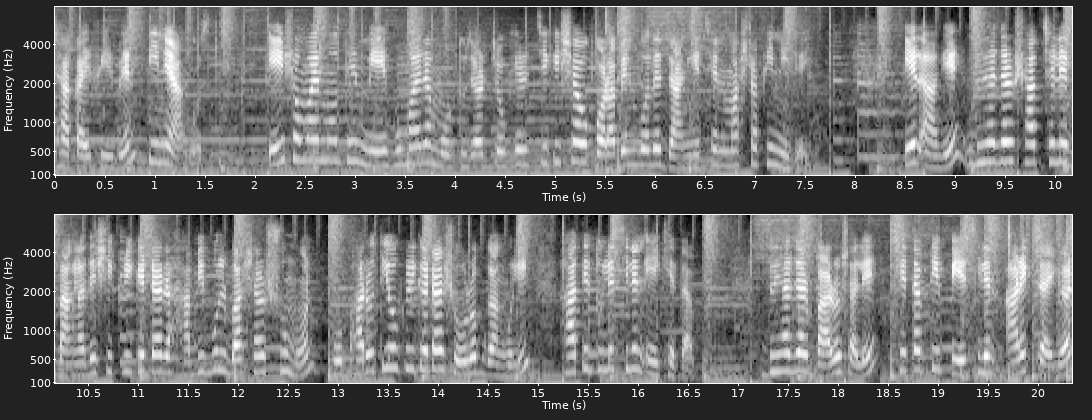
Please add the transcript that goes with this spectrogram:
ঢাকায় ফিরবেন তিনে আগস্ট। এই সময়ের মধ্যে মেয়ে হুমায়রা মর্তুজার চোখের চিকিৎসাও করাবেন বলে জানিয়েছেন মাশরাফি নিজেই। এর আগে দুই সাত সালে বাংলাদেশি ক্রিকেটার হাবিবুল বাশার সুমন ও ভারতীয় ক্রিকেটার সৌরভ গাঙ্গুলি হাতে তুলেছিলেন এই খেতাব। দুই হাজার বারো সালে খেতাবটি পেয়েছিলেন আরেক টাইগার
